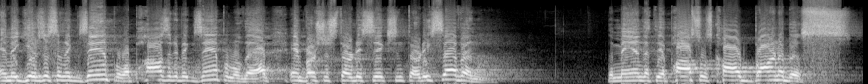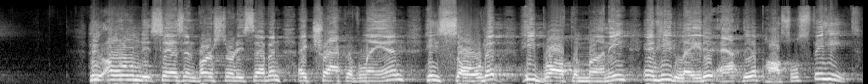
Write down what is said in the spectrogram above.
And it gives us an example, a positive example of that in verses 36 and 37. The man that the apostles called Barnabas who owned, it says in verse 37, a tract of land. He sold it, he brought the money, and he laid it at the apostles' feet.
